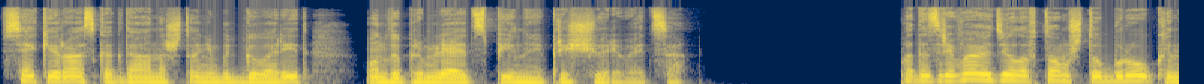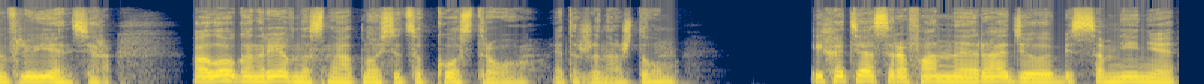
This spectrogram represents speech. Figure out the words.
Всякий раз, когда она что-нибудь говорит, он выпрямляет спину и прищуривается. Подозреваю дело в том, что Брук — инфлюенсер, а Логан ревностно относится к острову, это же наш дом — и хотя сарафанное радио, без сомнения,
